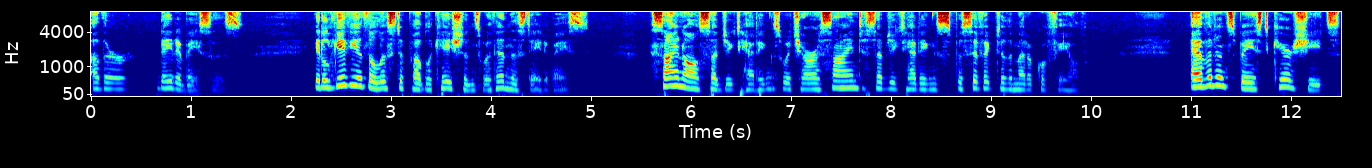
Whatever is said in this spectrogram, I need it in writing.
other databases. It'll give you the list of publications within this database. CINAHL subject headings, which are assigned subject headings specific to the medical field. Evidence-based care sheets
